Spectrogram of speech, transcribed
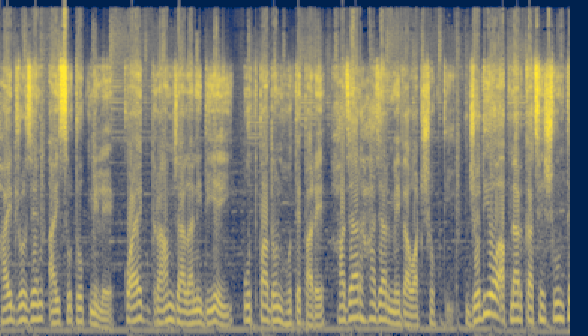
হাইড্রোজেন আইসোটোপ মিলে কয়েক গ্রাম জ্বালানি দিয়েই উৎপাদন হতে পারে হাজার হাজার মেগাওয়াট শক্তি। যদিও আপনার কাছে শুনতে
